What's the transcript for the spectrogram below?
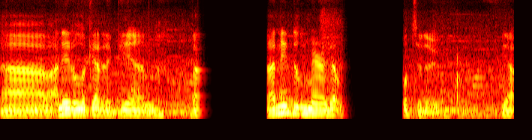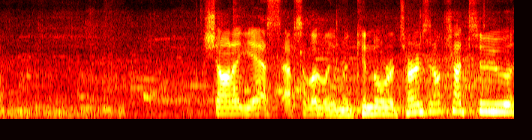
Uh, I need to look at it again, but I need to marry that. To do? Yep. Shauna, yes, absolutely. When Kendall returns, and I'll try to.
